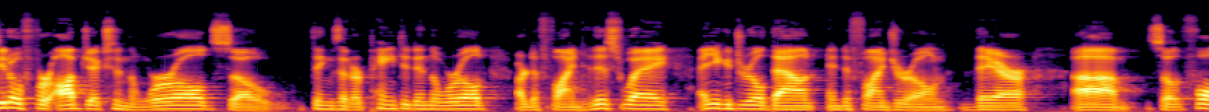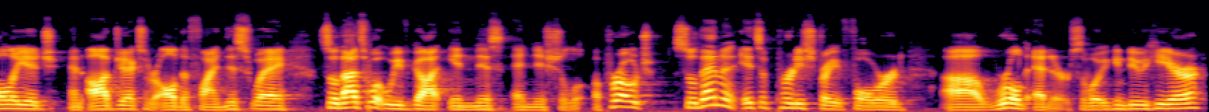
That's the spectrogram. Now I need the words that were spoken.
Ditto for objects in the world. So things that are painted in the world are defined this way, and you can drill down and define your own there. Um, so foliage and objects are all defined this way. So that's what we've got in this initial approach. So then it's a pretty straightforward uh, world editor. So what we can do here,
